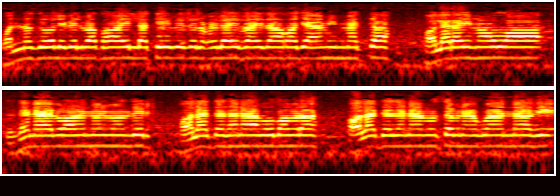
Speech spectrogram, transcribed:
والنزول بالبطاء التي بذي الحليفة إذا رجع من مكة. قال رحمه الله دثنا إبراهيم المنذر قال حدثنا أبو ضمرة قال حدثنا موسى بن عقبة النافع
